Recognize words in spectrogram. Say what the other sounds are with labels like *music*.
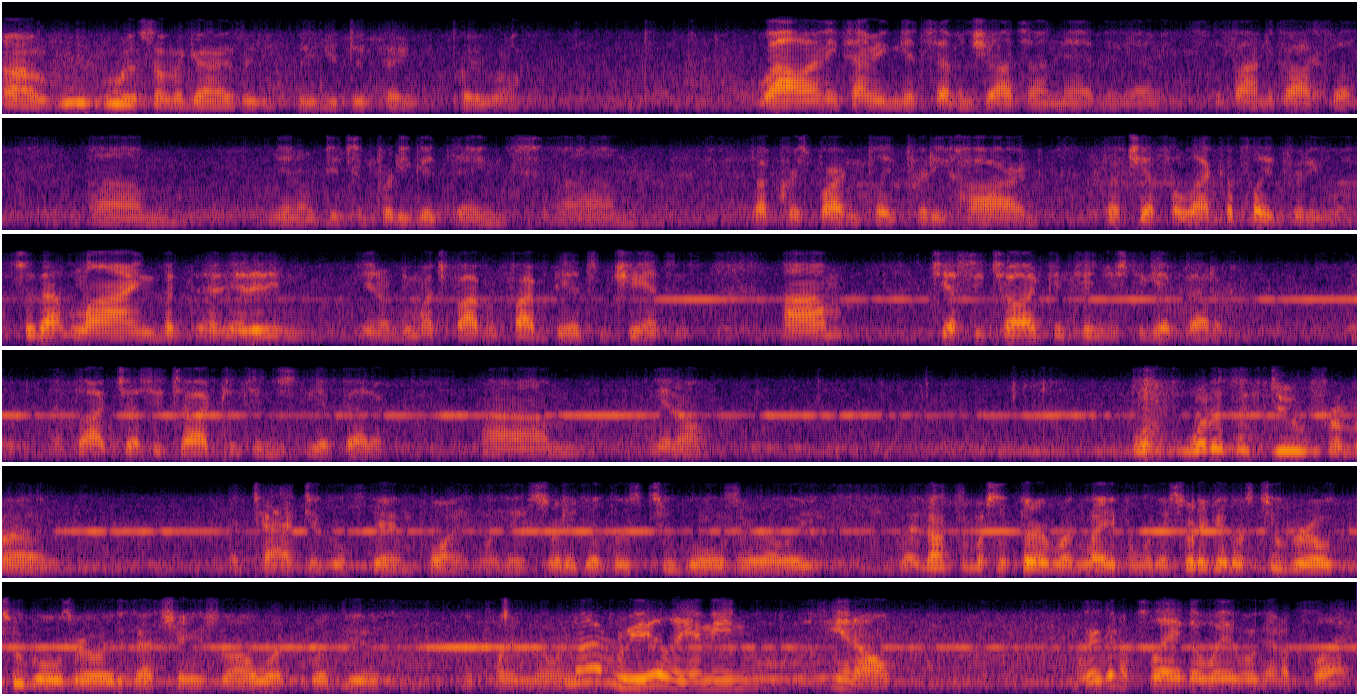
Uh, who, who are some of the guys that you, that you did think played well? Well, anytime you can get seven shots on net, I mean, Stephane Da Costa, um, you know, did some pretty good things. Um, thought Chris Barton played pretty hard. Thought Jeff Velleca played pretty well. So that line, but they didn't, you know, do much five and five, but they had some chances. Um, Jesse Todd continues to get better. I thought Jesse Todd continues to get better. Um, you know, What, what does it do from a, a tactical standpoint when they sort of get those two goals early? Not so much the third one late, but when they sort of get those two, girl, two goals early, does that change at all what, what you, you're playing going? Not really. I mean, you know, we're going to play the way we're going to play.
